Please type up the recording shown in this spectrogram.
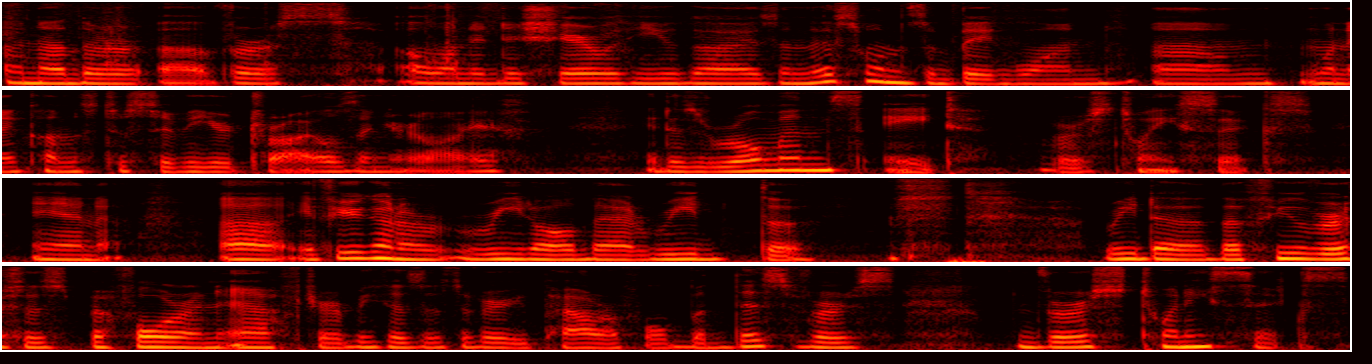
Another uh, verse I wanted to share with you guys, and this one's a big one um, when it comes to severe trials in your life. It is Romans 8, verse 26. And uh, if you're going to read all that, read the. read uh, the few verses before and after because it's very powerful. But this verse, verse 26,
